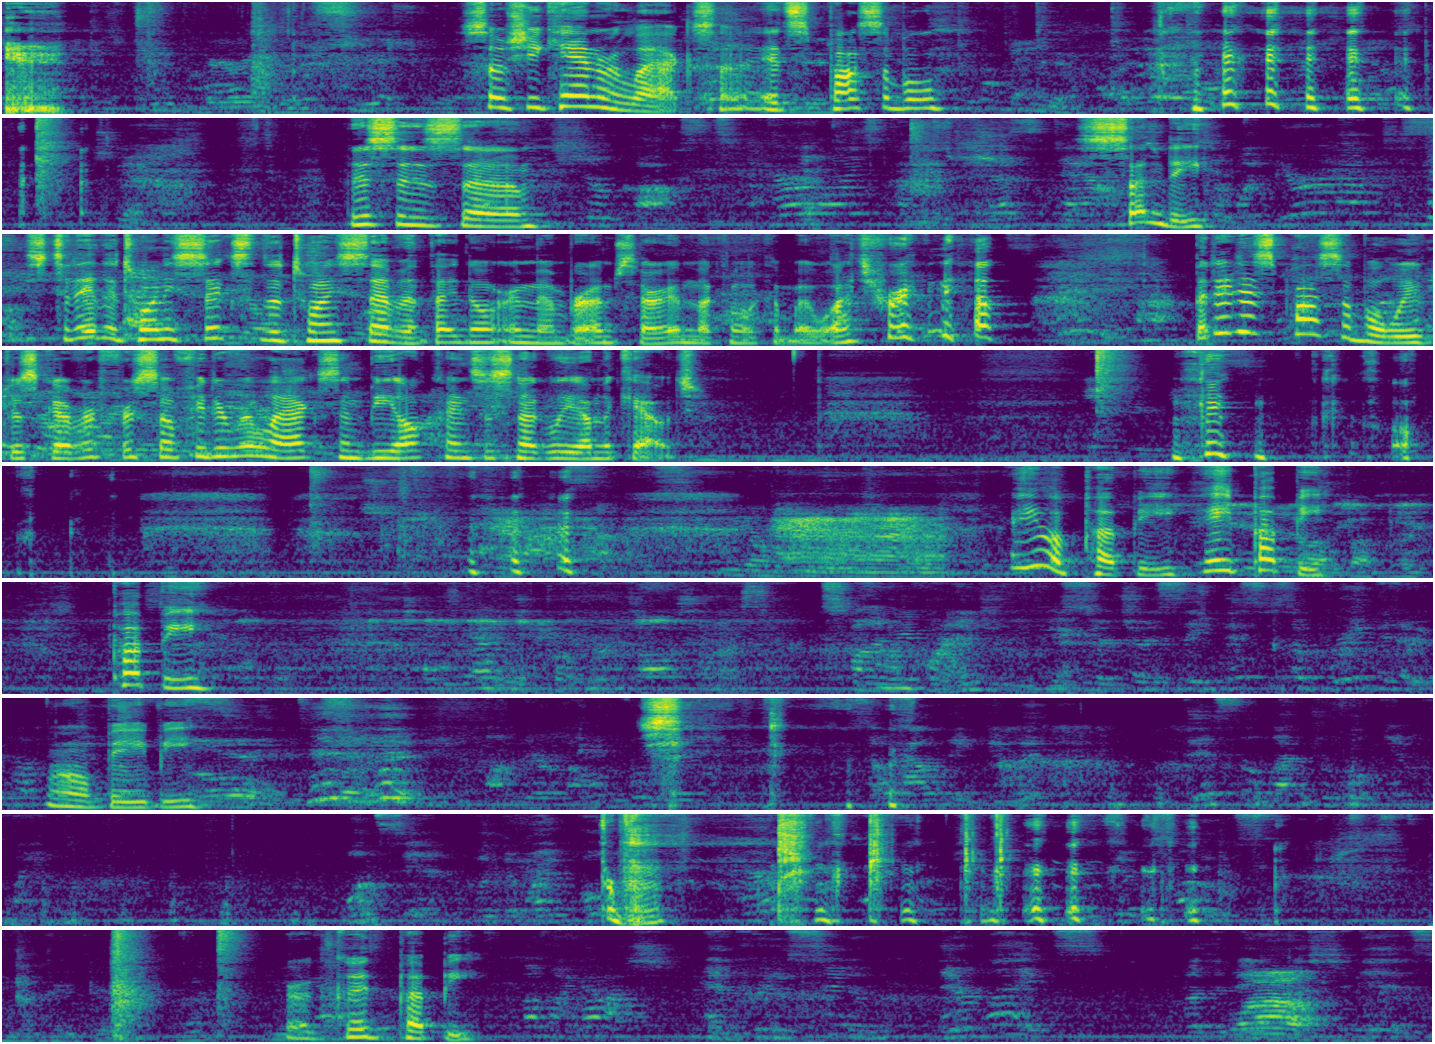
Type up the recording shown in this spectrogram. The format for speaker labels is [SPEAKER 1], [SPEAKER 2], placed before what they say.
[SPEAKER 1] so she can relax. It's possible. this is uh, Sunday. Is today the 26th or the 27th? I don't remember. I'm sorry. I'm not going to look at my watch right now. But it is possible, we've discovered, for Sophie to relax and be all kinds of snuggly on the couch. Are you a puppy? Hey, puppy. Puppy. Oh, baby. You're a good puppy.
[SPEAKER 2] And their legs. But the big
[SPEAKER 3] Wow.
[SPEAKER 2] question is,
